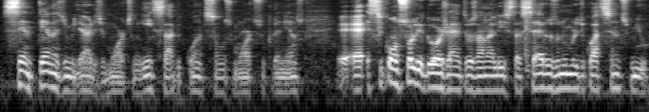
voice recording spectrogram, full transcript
centenas de milhares de mortos, ninguém sabe quantos são os mortos ucranianos. É, é, se consolidou já entre os analistas sérios o número de 400 mil,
